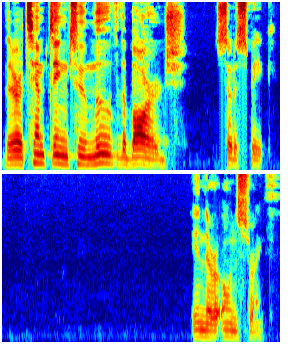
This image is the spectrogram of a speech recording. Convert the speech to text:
They're attempting to move the barge, so to speak, in their own strength.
